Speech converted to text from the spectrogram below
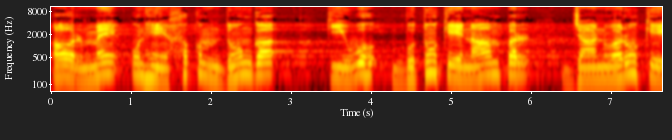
اور میں انہیں حکم دوں گا کہ وہ بتوں کے نام پر جانوروں کے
